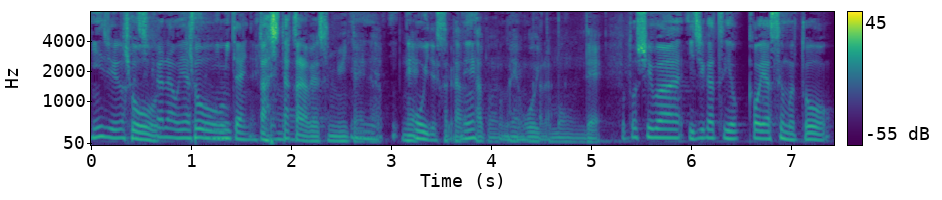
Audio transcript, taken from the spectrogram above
28からお休みみたいな明日からお休みみたいな、ね。多いですよね方多分ね、多いと思うんで。今年は1月4日を休むと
